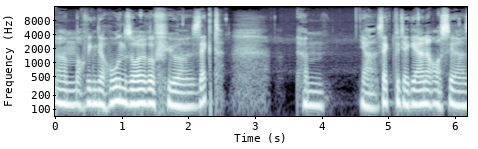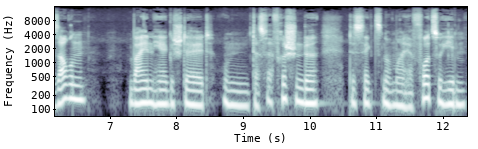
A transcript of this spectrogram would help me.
ähm, auch wegen der hohen Säure für Sekt. Ähm, ja, Sekt wird ja gerne aus sehr sauren Wein hergestellt, um das Erfrischende des Sekts nochmal hervorzuheben.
